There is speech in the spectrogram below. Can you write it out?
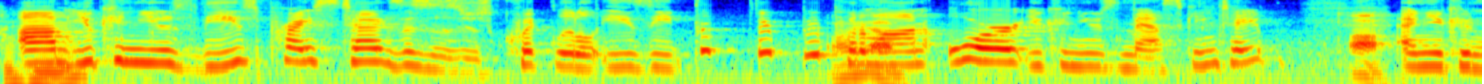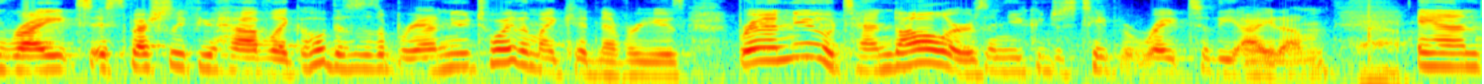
Mm-hmm. Um, you can use these price tags. This is just quick little easy. boop, boop, boop, Oh, put them yeah. on, or you can use masking tape. Ah. And you can write, especially if you have like, oh, this is a brand new toy that my kid never used, brand new, ten dollars, and you can just tape it right to the item. And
